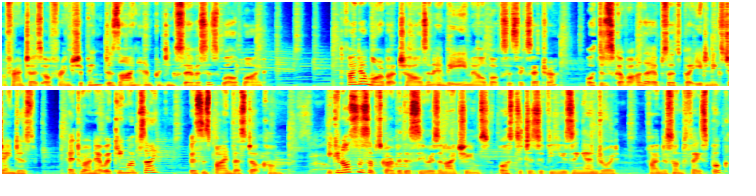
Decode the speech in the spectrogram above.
a franchise offering shipping, design, and printing services worldwide. To find out more about Charles and MBE Mailboxes Etc., or to discover other episodes by Eden Exchanges, head to our networking website, businessbyinvest.com. You can also subscribe to the series on iTunes or Stitcher if you're using Android. Find us on Facebook,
